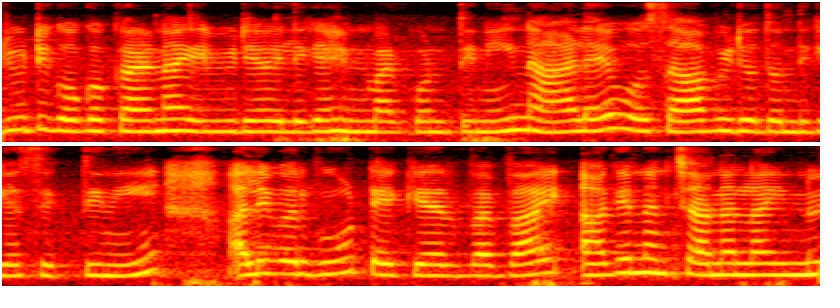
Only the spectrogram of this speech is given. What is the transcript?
ಡ್ಯೂಟಿಗೆ ಹೋಗೋ ಕಾರಣ ಈ ವಿಡಿಯೋ ಇಲ್ಲಿಗೆ ಹೆಣ್ಣು ಮಾಡ್ಕೊತೀನಿ. ನಾಳೆ ಹೊಸ ವಿಡಿಯೋದೊಂದಿಗೆ ಸಿಗ್ತೀನಿ. ಅಲ್ಲಿವರೆಗೂ ಟೇಕ್ ಕೇರ್ ಬೈ ಬಾಯ್ ಹಾಗೆ ನನ್ನ ಚಾನಲ್ನ ಇನ್ನೂ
